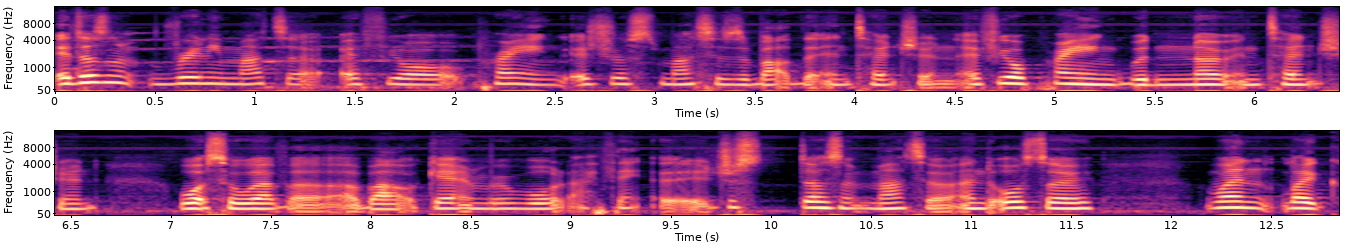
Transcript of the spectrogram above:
it doesn't really matter if you're praying, it just matters about the intention. If you're praying with no intention whatsoever about getting reward, I think it just doesn't matter. And also, when like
